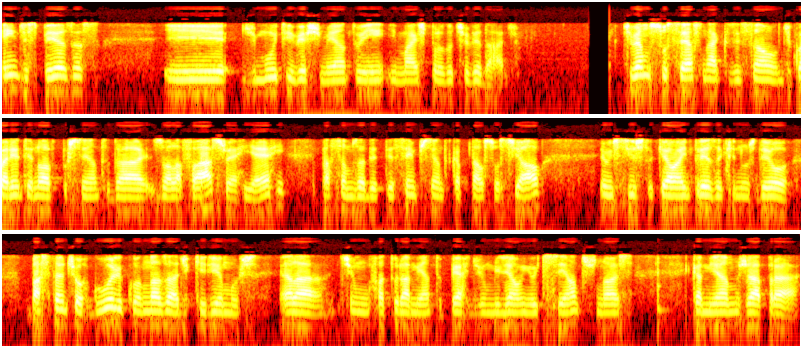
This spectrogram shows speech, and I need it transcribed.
em despesas, e de muito investimento em, em mais produtividade. Tivemos sucesso na aquisição de 49% da Isola Fácil, RR, passamos a deter 100% do capital social. Eu insisto que é uma empresa que nos deu bastante orgulho. Quando nós adquirimos ela tinha um faturamento perto de 1 milhão e 800, nós caminhamos já para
